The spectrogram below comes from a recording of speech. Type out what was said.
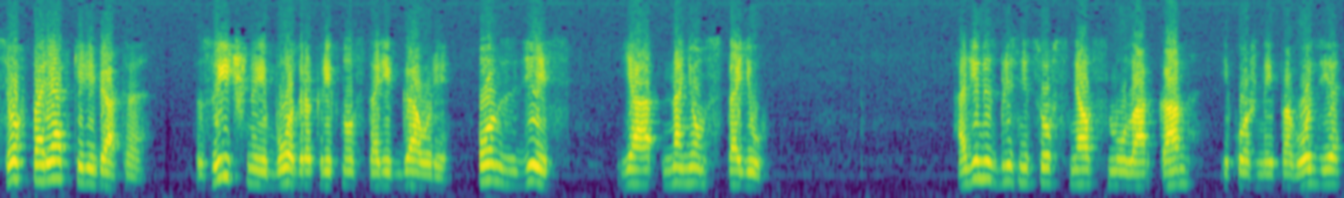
«Все в порядке, ребята!» Зычно и бодро крикнул старик Гаури. «Он здесь! Я на нем стою!» Один из близнецов снял с мула аркан и кожаные поводья,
